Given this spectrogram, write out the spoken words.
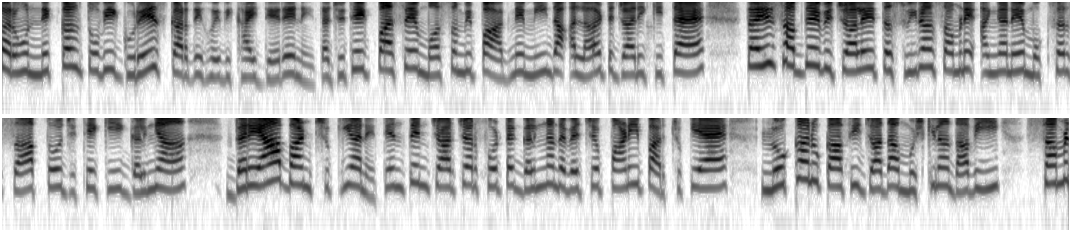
ਘਰੋਂ ਨਿਕਲਣ ਤੋਂ ਵੀ ਗੁਰੇਜ਼ ਕਰਦੇ ਹੋਏ ਵਿਖਾਈ ਦੇ ਰਹੇ ਨੇ। ਤਾਂ ਜਿੱਥੇ ਇੱਕ ਪਾਸੇ ਮੌਸਮ ਵਿਭਾਗ ਨੇ ਮੀਂਹ ਦਾ ਅਲਰਟ ਜਾਰੀ ਕੀਤਾ ਹੈ, ਤਾਂ ਇਸ ਸਭ ਦੇ ਵਿਚਾਲੇ ਤਸਵੀਰਾਂ ਸਾਹਮਣੇ ਆਈਆਂ ਨੇ ਮੁਕਸਰ ਸਾਹਿਬ ਤੋਂ, ਜਿੱਥੇ ਕਿ ਗਲੀਆਂ ਦਰਿਆ ਬਣ ਚੁੱਕੀਆਂ ਨੇ। 3-3 4-4 ਫੁੱਟ ਗਲੀਆਂ ਦੇ ਵਿੱਚ ਪਾਣੀ ਭਰ ਚੁੱਕਿਆ ਹੈ। ਲੋਕਾਂ ਨੂੰ ਕਾਫੀ ਜ਼ਿਆਦਾ ਮੁਸ਼ਕਿਲਾਂ ਦਾ ਵੀ ਸਾਹਮਣਾ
